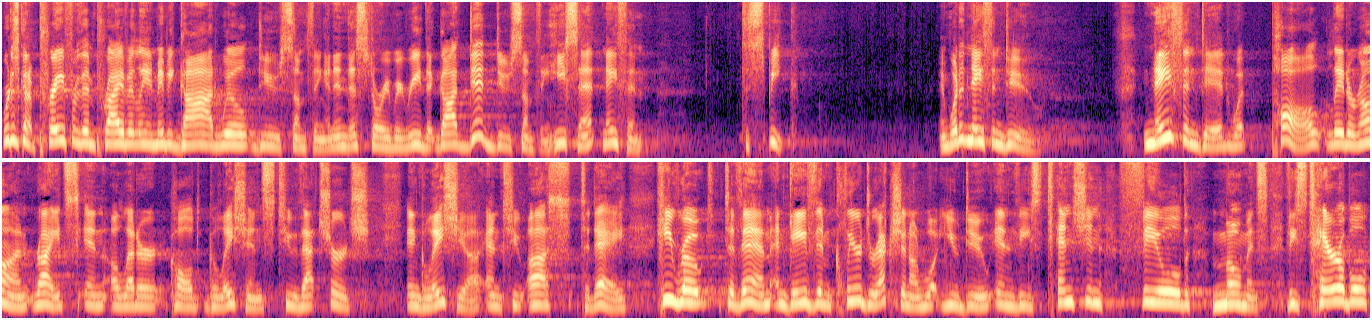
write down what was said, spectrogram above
we're just going to pray for them privately and maybe God will do something. And in this story, we read that God did do something. He sent Nathan to speak. And what did Nathan do? Nathan did what Paul later on writes in a letter called Galatians to that church in Galatia and to us today. He wrote to them and gave them clear direction on what you do in these tension filled moments, these terrible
